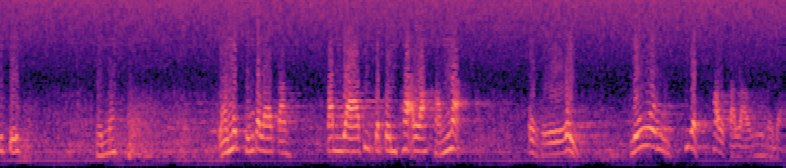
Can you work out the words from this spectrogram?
คิดดูเห็นไหมเรานึกถึงกันแล้วกัน ปัญญาที่จะเป็นพระอรหันต์น่ะ โอ้โหรู้เทียบเท่ากับเรานี่ไม่ได้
